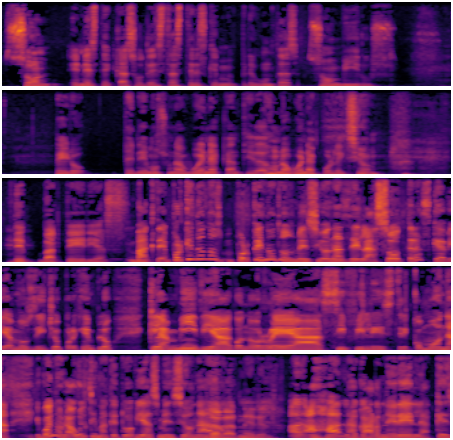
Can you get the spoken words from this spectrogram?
son, en este caso de estas tres que me preguntas, son virus, pero tenemos una buena cantidad, una buena colección de bacterias. ¿Por, qué no nos, ¿Por qué no nos mencionas de las otras que habíamos dicho? Por ejemplo, clamidia, gonorrea, sífilis, tricomona y bueno, la última que tú habías mencionado. La garnerela. Ah, ajá, la garnerela. ¿Qué,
